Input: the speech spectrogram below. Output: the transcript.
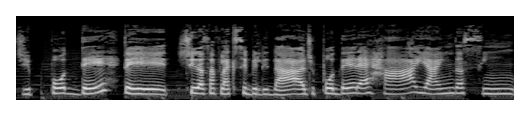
de poder ter tido essa flexibilidade, poder errar e ainda assim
